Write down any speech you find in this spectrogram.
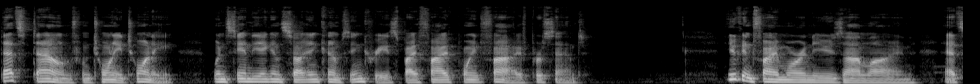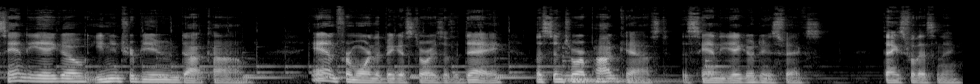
That's down from 2020, when San Diegans saw incomes increase by 5.5%. You can find more news online at san diego union tribune.com. And for more on the biggest stories of the day, listen to our podcast, the San Diego News Fix. Thanks for listening.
